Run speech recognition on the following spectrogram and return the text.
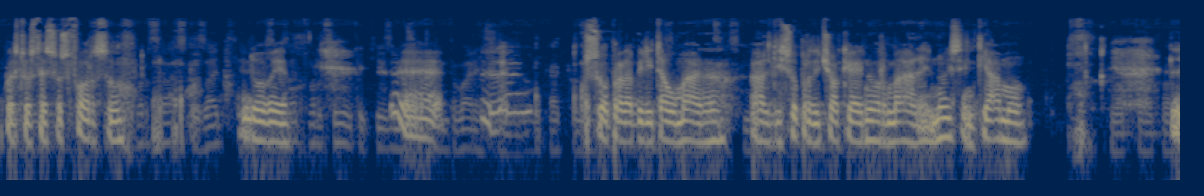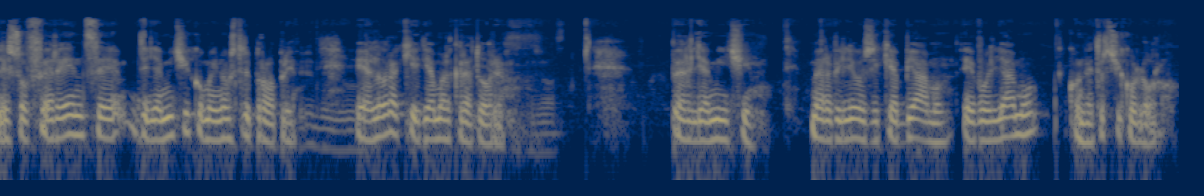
questo stesso sforzo, dove eh, sopra l'abilità umana, al di sopra di ciò che è normale, noi sentiamo le sofferenze degli amici come i nostri propri e allora chiediamo al Creatore per gli amici meravigliosi che abbiamo e vogliamo connetterci con loro.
